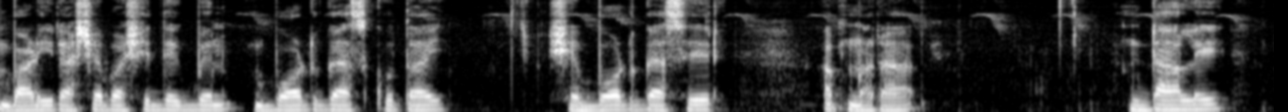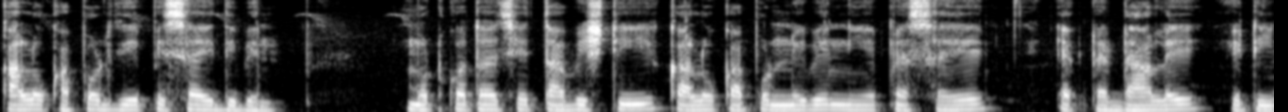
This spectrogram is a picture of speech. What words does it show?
বাড়ির আশেপাশে দেখবেন বট গাছ কোথায়। সে বট গাছের আপনারা ডালে কালো কাপড় দিয়ে পেঁচাই দিবেন। মোট কথা আছে তাবিজটি কালো কাপড় নেবেন, নিয়ে পেঁচায়ে একটা ডালে এটি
